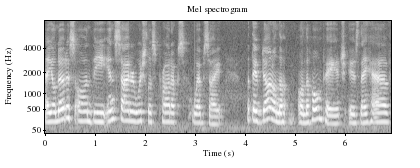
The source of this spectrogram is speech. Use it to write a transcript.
Now you'll notice on the Insider Wishlist Products website, what they've done on the on the home page is they have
